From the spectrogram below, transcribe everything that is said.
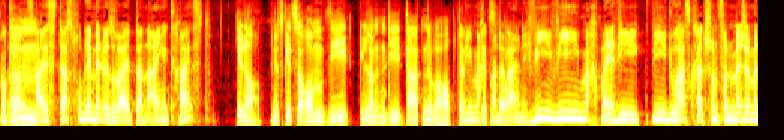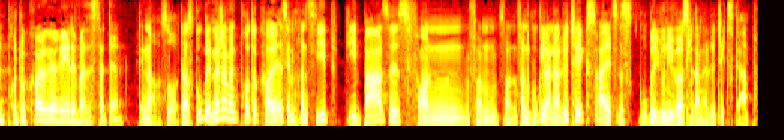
Okay, ähm, das heißt, das Problem hätten wir soweit dann eingekreist? Genau. Und jetzt geht's darum, wie landen die Daten überhaupt denn Wie macht man das eigentlich? Wie, wie macht man, wie, wie, du hast gerade schon von Measurement-Protokoll geredet, was ist das denn? Genau, so. Das Google Measurement Protokoll ist im Prinzip die Basis von, von, von, von Google Analytics, als es Google Universal Analytics gab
